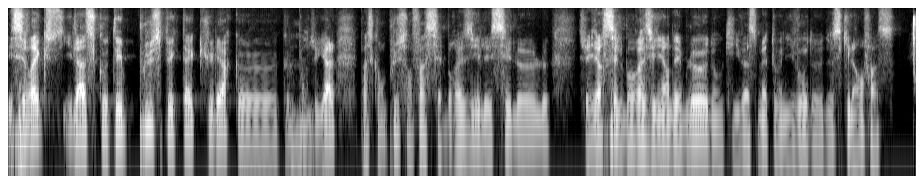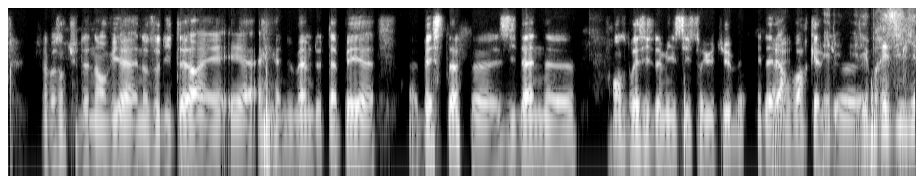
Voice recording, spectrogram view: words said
Et c'est vrai qu'il a ce côté plus spectaculaire que, que le mhm. Portugal, parce qu'en plus en face c'est le Brésil et c'est le, le dire c'est le Brésilien des Bleus, donc il va se mettre au niveau de, de ce qu'il a en face. J'ai l'impression que tu donnes envie à nos auditeurs et, à, nous-mêmes de taper euh, Best of euh, Zidane France-Brésil 2006 sur YouTube et d'aller revoir quelques. les, Brésiliens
